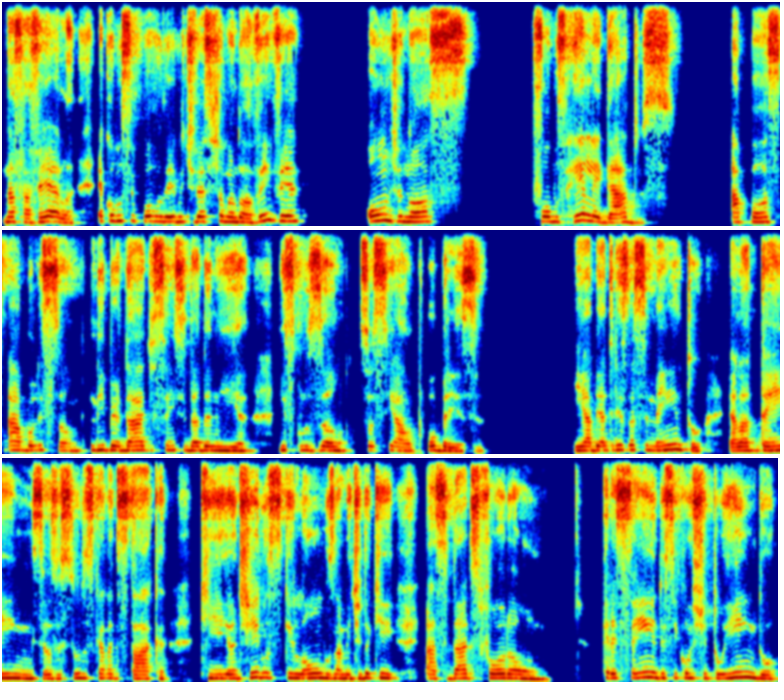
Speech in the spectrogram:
na favela, é como se o povo negro estivesse chamando, ó, vem ver onde nós fomos relegados após a abolição, liberdade sem cidadania, exclusão social, pobreza. E a Beatriz Nascimento, ela tem seus estudos que ela destaca que antigos quilombos, na medida que as cidades foram crescendo e se constituindo,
